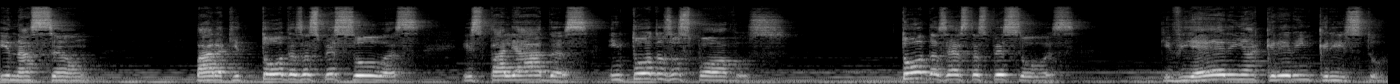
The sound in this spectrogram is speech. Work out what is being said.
e nação, para que todas as pessoas espalhadas em todos os povos, todas estas pessoas que vierem a crer em Cristo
